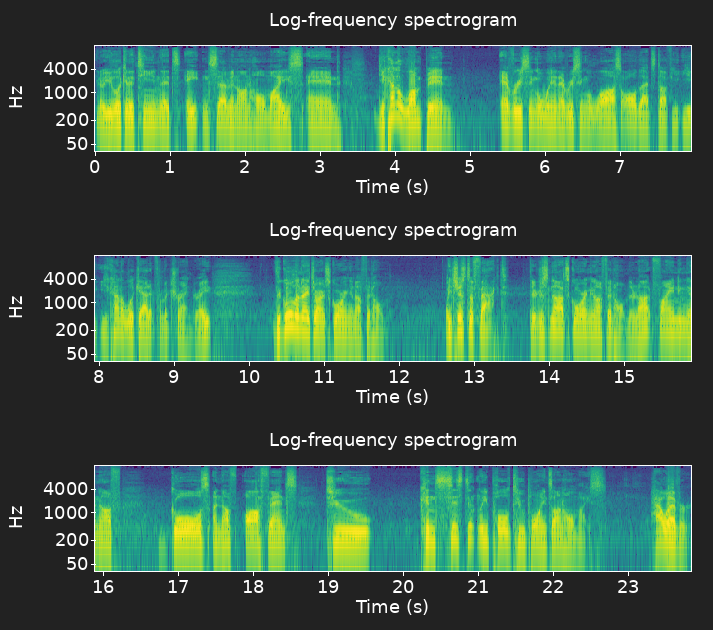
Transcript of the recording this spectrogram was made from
you know you look at a team that's eight and seven on home ice, and you kind of lump in every single win, every single loss, all that stuff. You, you, you kind of look at it from a trend, right? The Golden Knights aren't scoring enough at home. It's just a fact. They're just not scoring enough at home. They're not finding enough goals, enough offense to consistently pull two points on home ice. However,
